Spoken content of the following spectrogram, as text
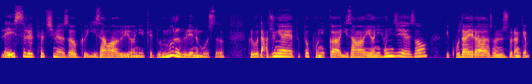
레이스를 펼치면서 그 이상화 위원이 이렇게 눈물을 흘리는 모습. 그리고 나중에 또, 또 보니까 이상화 위원이 현지에서 이 고다이라 선수랑 이렇게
